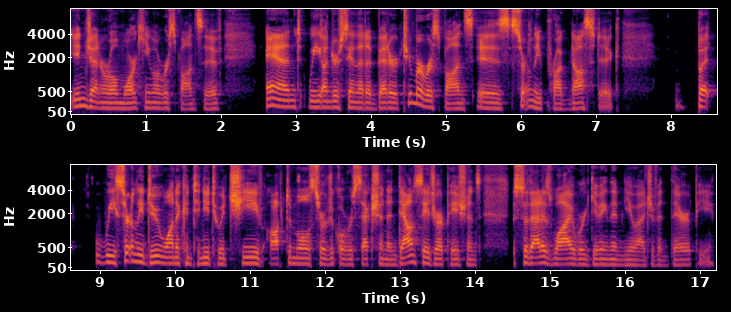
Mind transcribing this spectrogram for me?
in general more chemo responsive. And we understand that a better tumor response is certainly prognostic. But we certainly do want to continue to achieve optimal surgical resection and downstage our patients. So that is why we're giving them neoadjuvant therapy.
